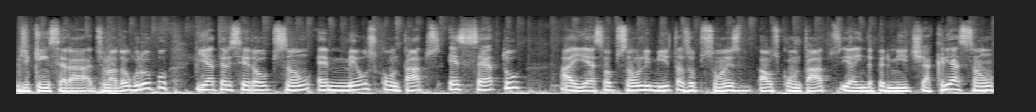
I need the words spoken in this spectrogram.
de quem será adicionado ao grupo. E a terceira opção é meus contatos, exceto Aí essa opção limita as opções aos contatos e ainda permite a criação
